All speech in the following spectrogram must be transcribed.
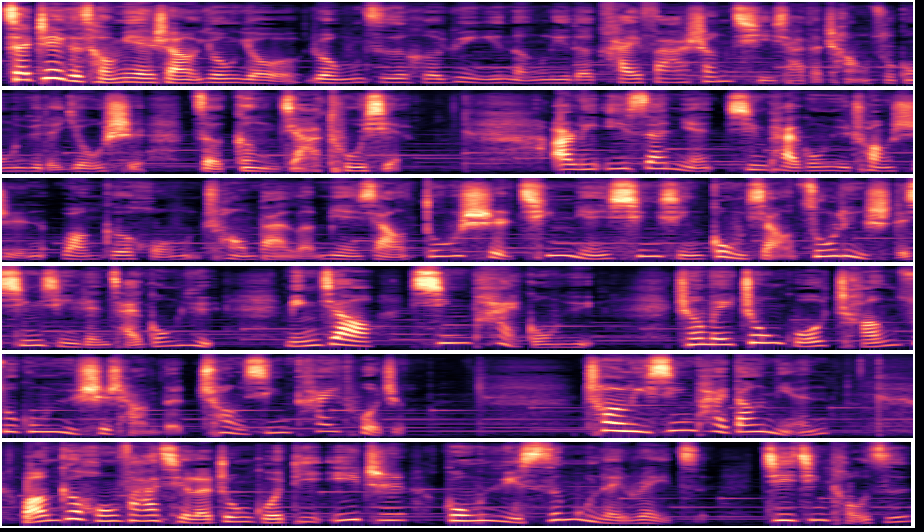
在这个层面上，拥有融资和运营能力的开发商旗下的长租公寓的优势则更加凸显。二零一三年，新派公寓创始人王歌红创办了面向都市青年新型共享租赁式的新型人才公寓，名叫新派公寓，成为中国长租公寓市场的创新开拓者。创立新派当年。王歌红发起了中国第一支公寓私募类 REITs 基金投资，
